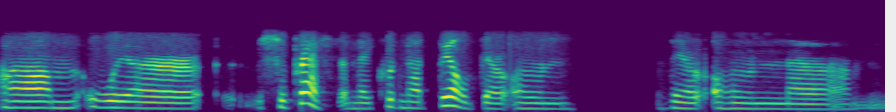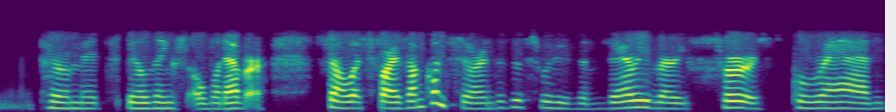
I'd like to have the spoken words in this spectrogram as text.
um, were suppressed and they could not build their own their own um, pyramids, buildings, or whatever. So, as far as I'm concerned, this is really the very, very first grand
